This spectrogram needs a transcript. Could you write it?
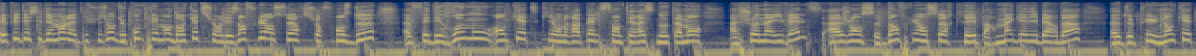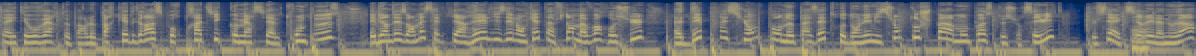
Et puis décidément, la diffusion du complément d'enquête sur les influenceurs sur France 2 euh, fait des remous. Enquête qui, on le rappelle, s'intéresse notamment à Shona Events, agence d'influenceurs créée par Magali Berda. Euh, Depuis, une enquête a été ouverte par le parquet de Grasse pour pratiques commerciales trompeuses. Et bien désormais, celle qui a réalisé l'enquête affirme avoir reçu euh, des pressions pour ne pas être dans l'émission Touche pas à mon poste sur C8. Tu le sais, avec Cyril Hanouna.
